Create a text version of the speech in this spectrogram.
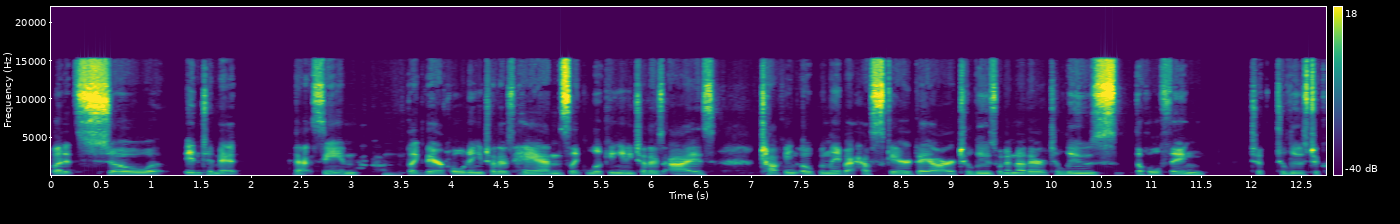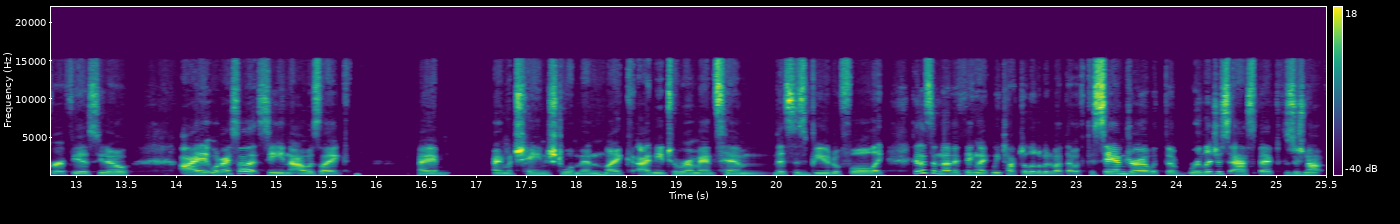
but it's so intimate that scene. Like they're holding each other's hands like looking in each other's eyes talking openly about how scared they are to lose one another to lose the whole thing to, to lose to Corypheus, you know? I when i saw that scene i was like i'm i'm a changed woman. Like i need to romance him. This is beautiful. Like because that's another thing like we talked a little bit about that with cassandra with the religious aspect because there's not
